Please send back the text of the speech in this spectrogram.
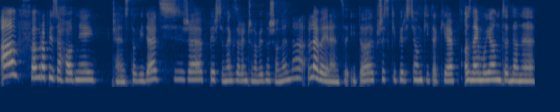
a w Europie Zachodniej często widać, że pierścionek zaręczynowy jest noszony na lewej ręce i to wszystkie pierścionki takie oznajmujące dany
